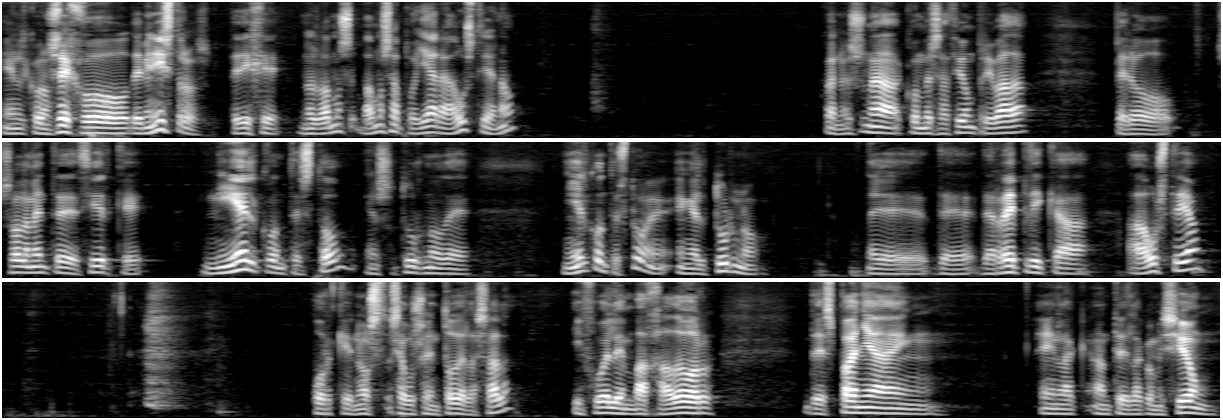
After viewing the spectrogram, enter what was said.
el Consejo de Ministros. Le dije, nos vamos, vamos a apoyar a Austria, ¿no? Bueno, es una conversación privada, pero solamente decir que ni él contestó en su turno de. ni él contestó en, el turno de, de, réplica a Austria, porque no, se ausentó de la sala y fue el embajador de España ante la comisión,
